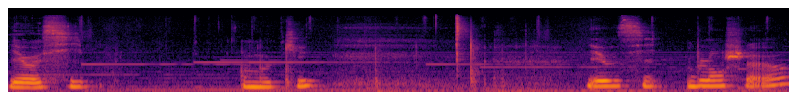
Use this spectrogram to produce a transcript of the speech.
Il y a aussi un moquet. Il y a aussi blancheur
